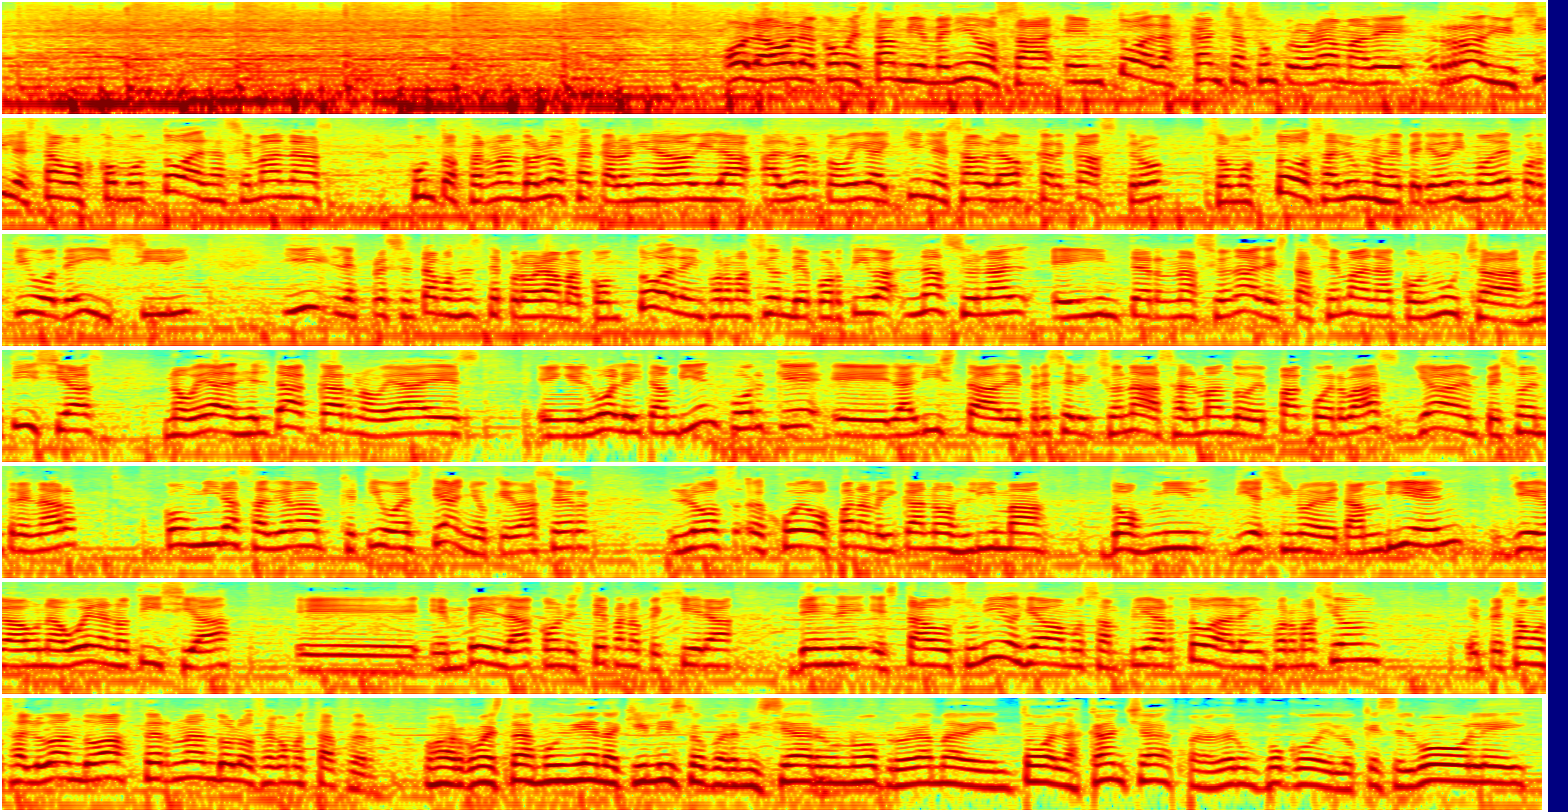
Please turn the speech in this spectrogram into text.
Hola, hola, ¿cómo están? Bienvenidos a En todas las canchas, un programa de Radio Isil. Estamos como todas las semanas junto a Fernando Loza, Carolina Dávila, Alberto Vega y quien les habla, Oscar Castro. Somos todos alumnos de periodismo deportivo de ISIL y les presentamos este programa con toda la información deportiva nacional e internacional esta semana con muchas noticias, novedades del Dakar, novedades en el volei también porque eh, la lista de preseleccionadas al mando de Paco Herbaz ya empezó a entrenar con miras al gran objetivo de este año que va a ser los eh, Juegos Panamericanos Lima 2019. También llega una buena noticia eh, en vela con Estefano Pejera desde Estados Unidos. Ya vamos a ampliar toda la información. Empezamos saludando a Fernando Loza. ¿Cómo está, Fer? Ojar, ¿cómo estás? Muy bien, aquí listo para iniciar un nuevo programa de En todas las canchas, para hablar un poco de lo que es el vóley,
